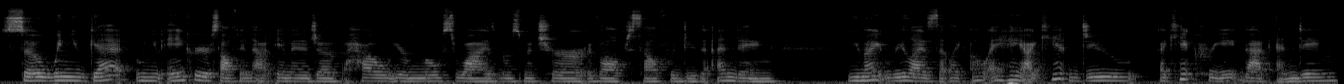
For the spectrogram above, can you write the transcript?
So when you get when you anchor yourself in that image of how your most wise, most mature, evolved self would do the ending, you might realize that like, oh, hey, I can't do I can't create that ending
